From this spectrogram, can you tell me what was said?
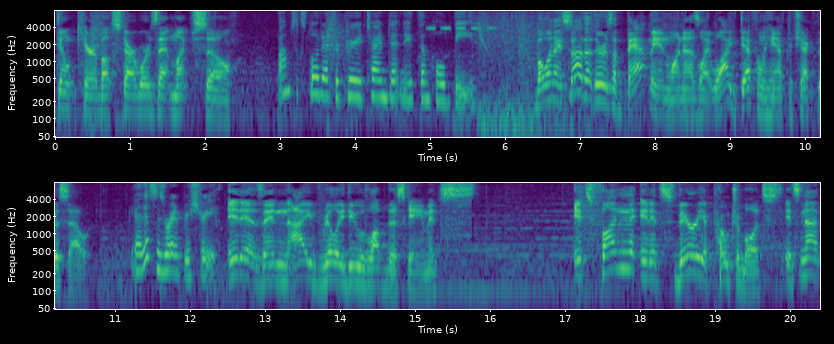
don't care about Star Wars that much. So, bombs explode after a period of time. Detonate them. Hold B. but when I saw that there was a Batman one, I was like, well, I definitely have to check this out. Yeah, this is right up your street. It is, and I really do love this game. It's it's fun and it's very approachable. It's it's not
